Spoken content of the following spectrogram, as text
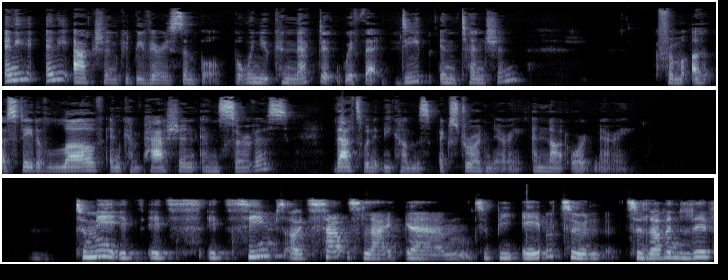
Any, any action could be very simple, but when you connect it with that deep intention from a, a state of love and compassion and service, that's when it becomes extraordinary and not ordinary. To me, it it's it seems or it sounds like um, to be able to to love and live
